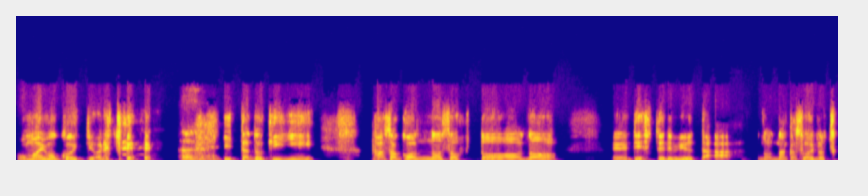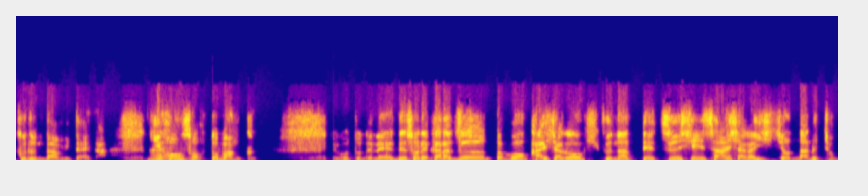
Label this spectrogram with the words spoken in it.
お前も来いって言われて、はい。行った時に、パソコンのソフトの、えーディストリビューターのなんかそういうの作るんだみたいな。日本ソフトバンク。ということでね。で、それからずっとこう会社が大きくなって、通信3社が一緒になる直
